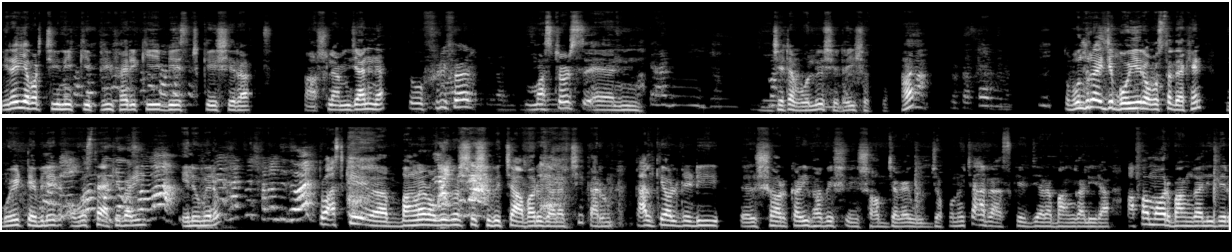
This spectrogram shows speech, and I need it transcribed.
এরাই আবার চিনি কে ফ্রি ফায়ারে কে বেস্ট কে সেরা। আসলে আমি জানি না। তো ফ্রি ফায়ার মাস্টার্স যেটা বলবে সেটাই সত্য। হ্যাঁ? তো বন্ধুরা, এই যে বইয়ের অবস্থা দেখেন, বইয়ের টেবিলের অবস্থা একেবারেই এলোমেলো। তো আজকে আহ, বাংলা নববর্ষের শুভেচ্ছা আবারও জানাচ্ছি কারণ কালকে অলরেডি সরকারিভাবে সব জায়গায় উদযাপন হয়েছে। আর আজকে যারা বাঙালিরা আপামর বাঙালিদের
